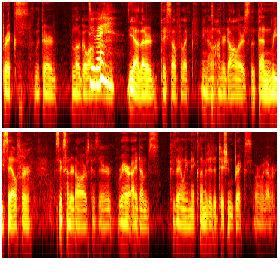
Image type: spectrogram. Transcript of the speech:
bricks with their logo Do on they? them. Yeah, that are they sell for like you know hundred dollars that then resale for six hundred dollars because they're rare items because they only make limited edition bricks or whatever.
